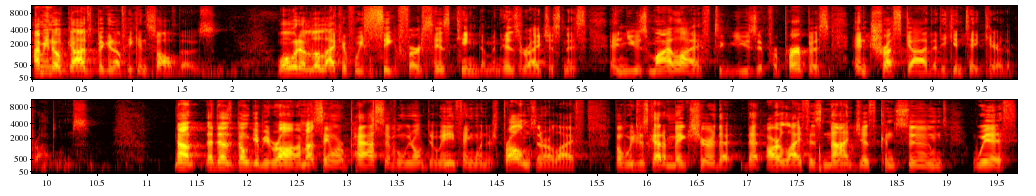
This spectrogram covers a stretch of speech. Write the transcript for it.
how many know God's big enough, He can solve those? What would it look like if we seek first His kingdom and His righteousness and use my life to use it for purpose and trust God that He can take care of the problems? Now, that does, don't get me wrong. I'm not saying we're passive and we don't do anything when there's problems in our life, but we just got to make sure that, that our life is not just consumed with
